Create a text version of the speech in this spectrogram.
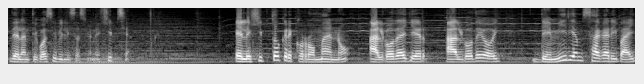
de la antigua civilización egipcia. El Egipto grecorromano, algo de ayer, algo de hoy, de Miriam Sagaribay,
